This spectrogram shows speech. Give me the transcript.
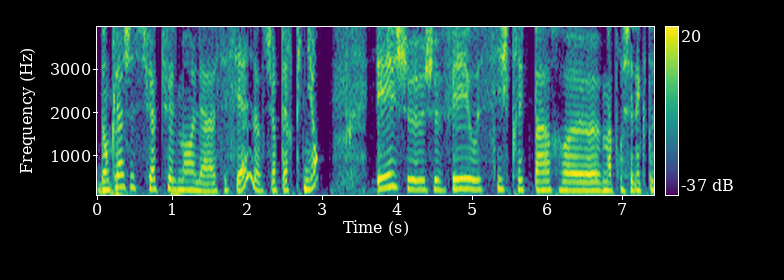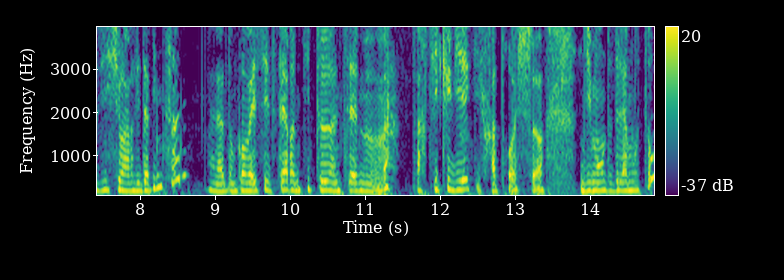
Donc là, je suis actuellement à la CCL sur Perpignan. Et je, vais aussi, je prépare euh, ma prochaine exposition à Harley Davidson. Voilà, donc on va essayer de faire un petit peu un thème euh, particulier qui se rapproche du monde de la moto.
